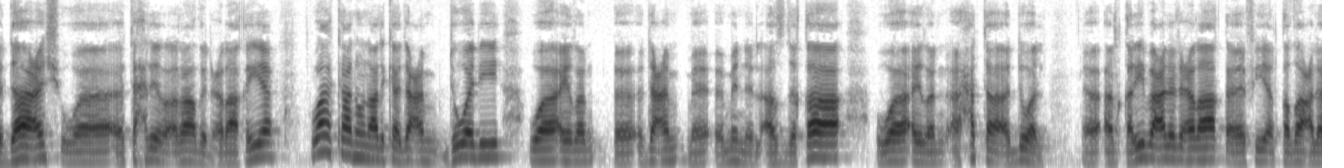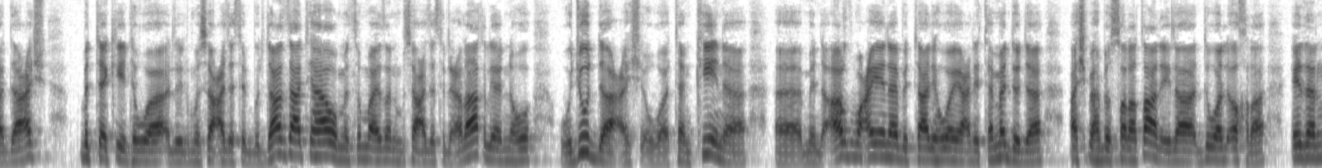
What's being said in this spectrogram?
داعش وتحرير الأراضي العراقية وكان هنالك دعم دولي وأيضا آه، دعم من الأصدقاء وأيضا حتى الدول آه، القريبة على العراق آه، في القضاء على داعش. بالتأكيد هو لمساعدة البلدان ذاتها ومن ثم أيضا مساعدة العراق لأنه وجود داعش وتمكينه من أرض معينة بالتالي هو يعني تمدده أشبه بالسرطان إلى دول أخرى. اذا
